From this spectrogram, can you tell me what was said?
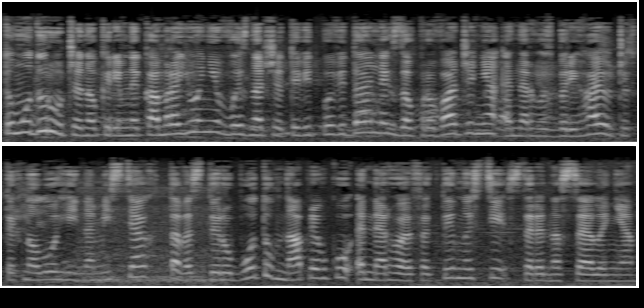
Тому доручено керівникам районів визначити відповідальних за впровадження енергозберігаючих технологій на місцях та вести роботу в напрямку енергоефективності серед населення.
